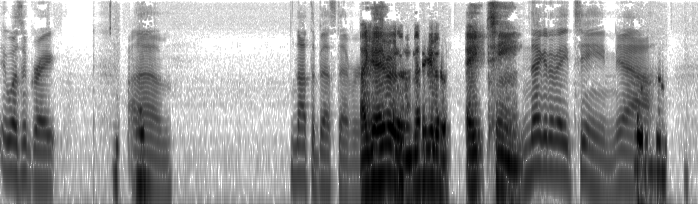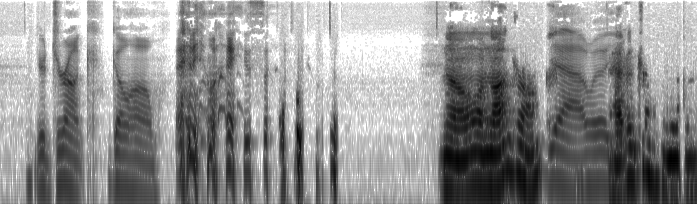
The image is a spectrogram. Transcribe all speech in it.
It wasn't great. Um, not the best ever. I gave it a negative 18. Negative eighteen. Yeah, you're drunk. Go home. Anyways, No, I'm not drunk. yeah. Well, I haven't drunk anything.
